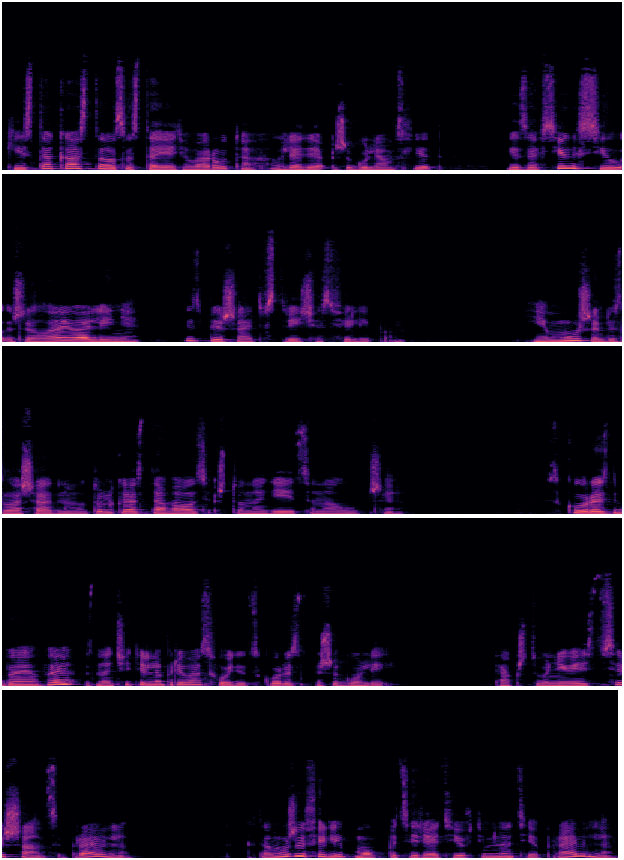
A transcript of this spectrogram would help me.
Кис так и остался стоять в воротах, глядя «Жигулям» вслед – изо всех сил желая Алине избежать встречи с Филиппом. Ему же, безлошадному, только оставалось, что надеяться на лучшее. Скорость БМВ значительно превосходит скорость «Жигулей». Так что у нее есть все шансы, правильно? К тому же Филипп мог потерять ее в темноте, правильно?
